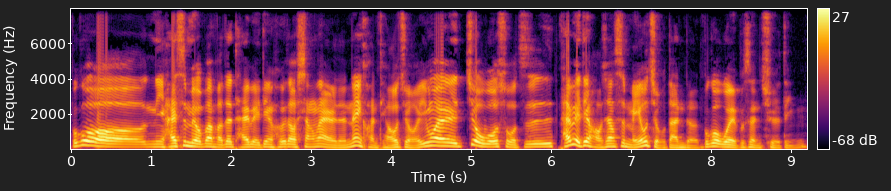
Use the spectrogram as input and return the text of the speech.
不过，你还是没有办法在台北店喝到香奈儿的那款调酒，因为就我所知，台北店好像是没有酒单的。不过，我也不是很确定。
